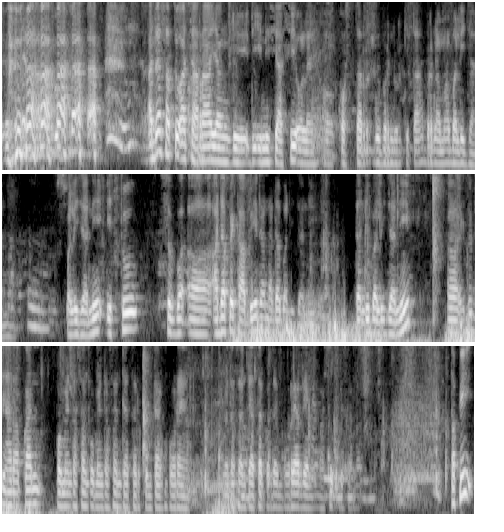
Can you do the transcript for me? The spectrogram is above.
Ada satu acara yang di- diinisiasi oleh oh, koster gubernur kita bernama Bali Jani. Bali Jani itu seba- eh, ada PKB dan ada Bali Jani. Dan di Bali Jani eh, itu diharapkan pementasan-pementasan teater kontemporer, pementasan teater kontemporer yang masuk di sana. Tapi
